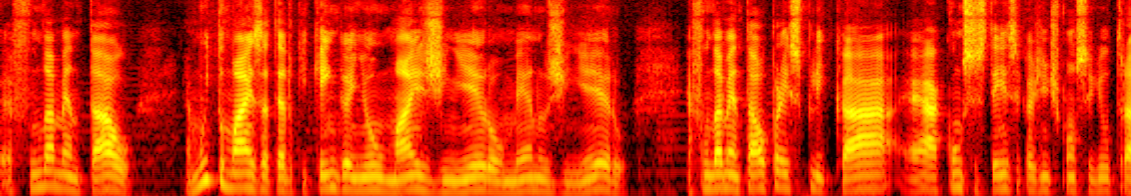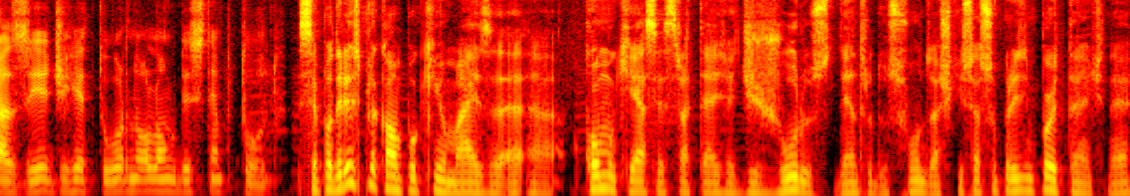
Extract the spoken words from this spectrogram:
é fundamental, é muito mais até do que quem ganhou mais dinheiro ou menos dinheiro, é fundamental para explicar é, a consistência que a gente conseguiu trazer de retorno ao longo desse tempo todo. Você poderia explicar um pouquinho mais uh, uh, como que é essa estratégia de juros dentro dos fundos? Acho que isso é super importante, né?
